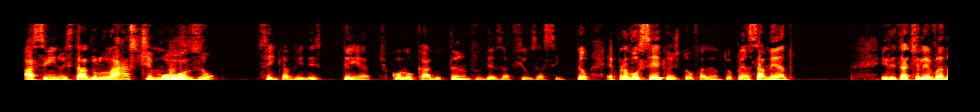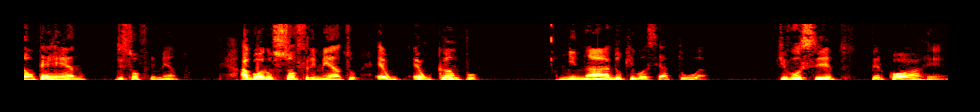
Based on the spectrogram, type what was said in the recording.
Assim, no estado lastimoso, sem que a vida tenha te colocado tantos desafios assim. Então, é para você que eu estou fazendo o teu pensamento, ele está te levando a um terreno de sofrimento. Agora, o sofrimento é um, é um campo minado que você atua, que você percorre.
